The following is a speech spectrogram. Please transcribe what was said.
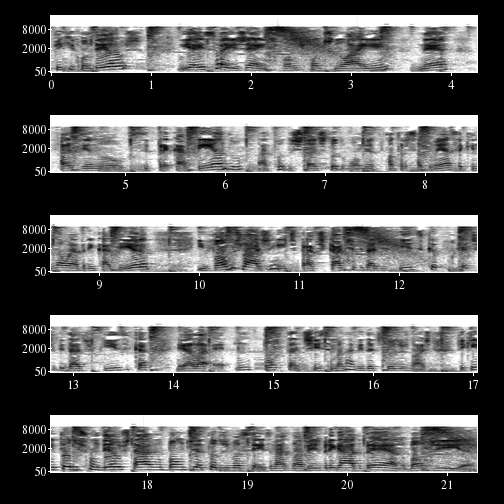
Fique com Deus. E é isso aí, gente. Vamos continuar aí, né? Fazendo, se precavendo a todo instante, todo momento contra essa doença, que não é brincadeira. E vamos lá, gente, praticar atividade física, porque atividade física, ela é importantíssima na vida de todos nós. Fiquem todos com Deus, tá? Um bom dia a todos vocês. Mais uma vez, obrigado, Breno. Bom dia.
